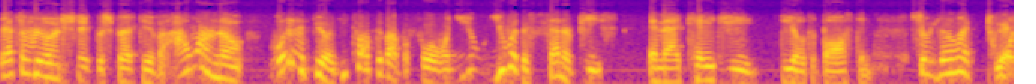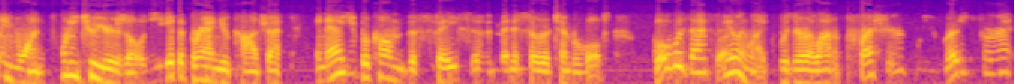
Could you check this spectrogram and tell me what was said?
that's a real interesting perspective. I want to know what did it feel like? You talked about before when you you were the centerpiece in that KG deal to Boston. So you're like 21, yeah. 22 years old. You get the brand new contract, and now you become the face of the Minnesota Timberwolves. What was that feeling like? Was there a lot of pressure? Were you ready for it?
